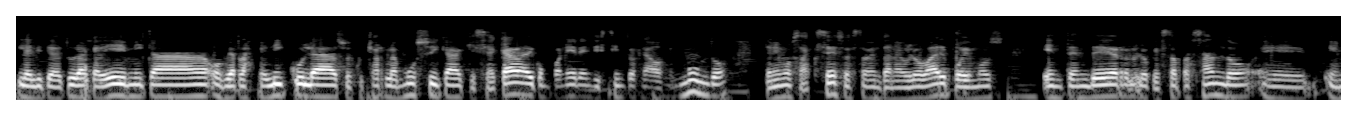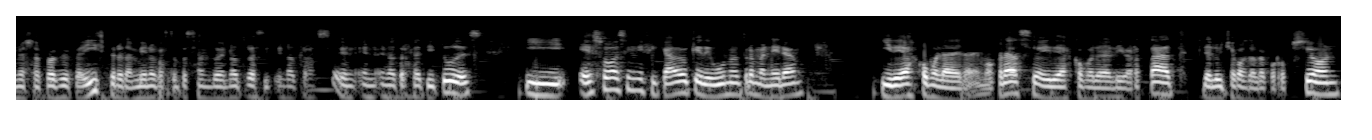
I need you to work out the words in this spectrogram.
la literatura académica o ver las películas o escuchar la música que se acaba de componer en distintos lados del mundo. Tenemos acceso a esta ventana global, podemos entender lo que está pasando eh, en nuestro propio país, pero también lo que está pasando en otras, en, otras, en, otras latitudes. Y eso ha significado que de una u otra manera ideas como la de la democracia, ideas como la de la libertad, de lucha contra la corrupción,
